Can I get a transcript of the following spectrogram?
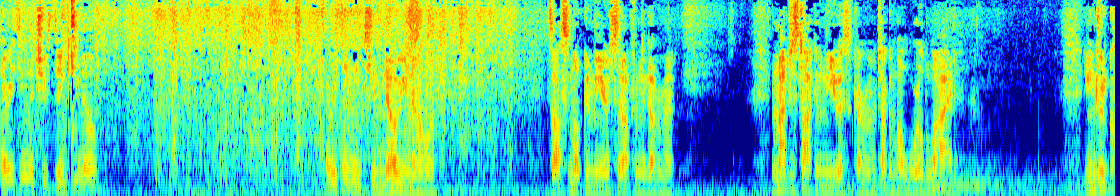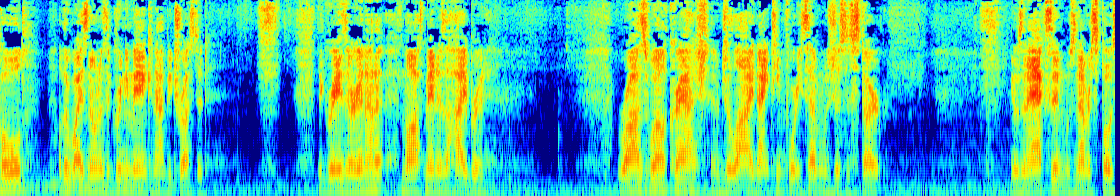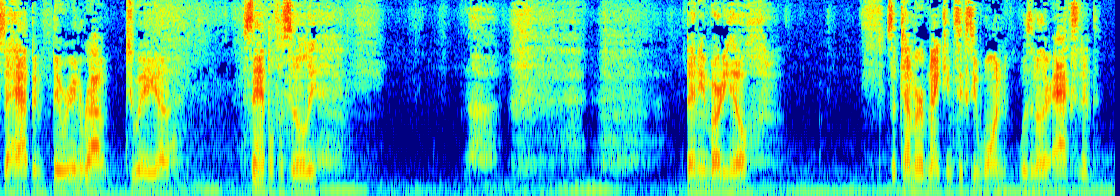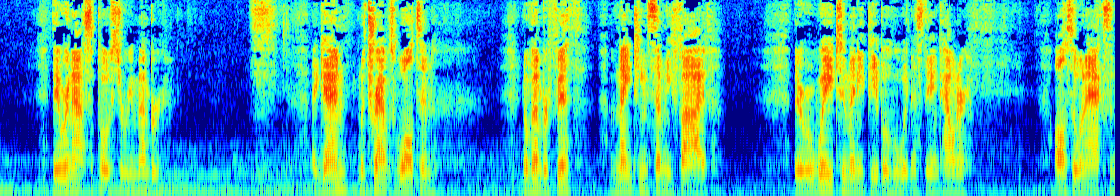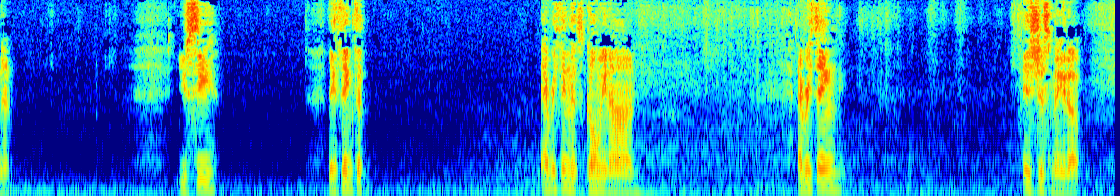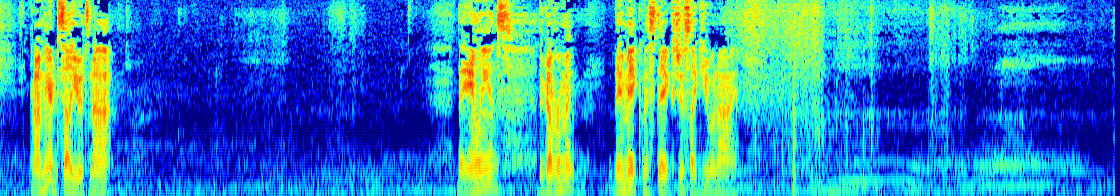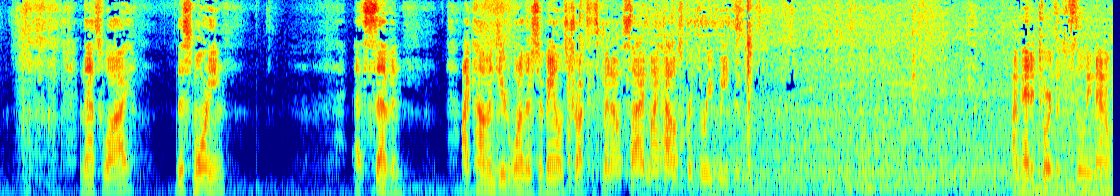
everything that you think you know, everything that you know you know, it's all smoke and mirrors set up from the government. I'm not just talking the U.S. government, I'm talking about worldwide. Indrid Cold, otherwise known as a grinning man, cannot be trusted. The Greys are in on it. Mothman is a hybrid. Roswell crash in July 1947 was just a start. It was an accident, was never supposed to happen. They were en route to a uh, sample facility. Betty and Barney Hill. September of 1961 was another accident. They were not supposed to remember. Again, with Travis Walton, November 5th of 1975, there were way too many people who witnessed the encounter. Also, an accident. You see, they think that everything that's going on, everything is just made up. And I'm here to tell you it's not. The aliens, the government, they make mistakes just like you and I. And that's why this morning at 7, I commandeered one of their surveillance trucks that's been outside my house for three weeks. I'm headed towards the facility now.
